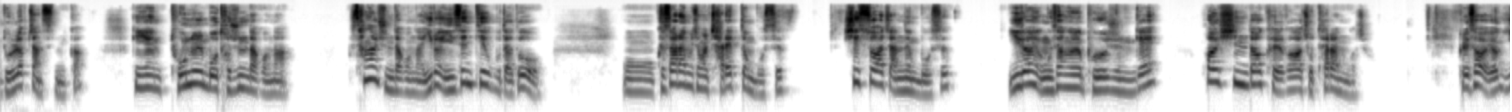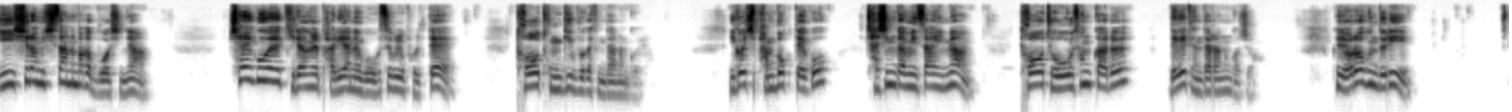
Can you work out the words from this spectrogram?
놀랍지 않습니까? 그냥 돈을 뭐 더 준다거나 상을 준다거나 이런 인센티브보다도 어, 그 사람이 정말 잘했던 모습, 실수하지 않는 모습 이런 영상을 보여주는 게 훨씬 더 결과가 좋다라는 거죠. 그래서 여기 이 실험이 시사하는 바가 무엇이냐? 최고의 기량을 발휘하는 모습을 볼 때 더 동기부여가 된다는 거예요. 이것이 반복되고 자신감이 쌓이면 더 좋은 성과를 내게 된다라는 거죠. 그래서 여러분들이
